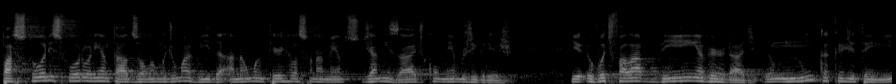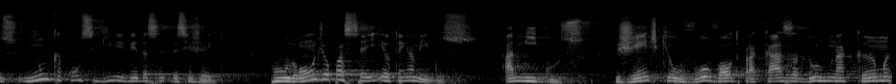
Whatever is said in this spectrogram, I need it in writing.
pastores foram orientados ao longo de uma vida a não manter relacionamentos de amizade com membros de igreja. Eu vou te falar bem a verdade. Eu nunca acreditei nisso, nunca consegui viver desse, desse jeito. Por onde eu passei, eu tenho amigos. Amigos. Gente que eu vou, volto para casa, durmo na cama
